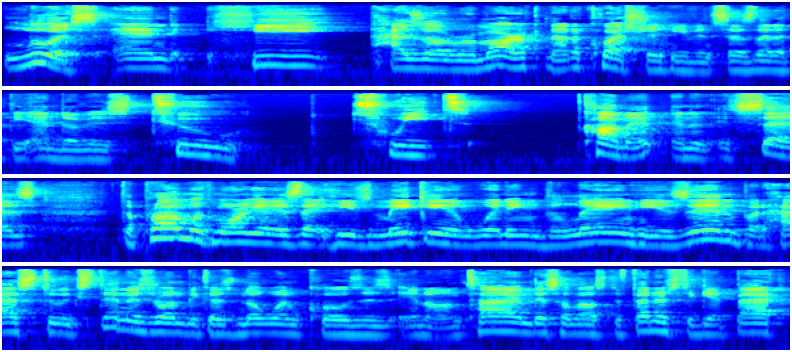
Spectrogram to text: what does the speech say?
Lewis, and he has a remark, not a question. He even says that at the end of his two tweet comment, and it says. The problem with Morgan is that he's making and winning the lane he is in, but has to extend his run because no one closes in on time. This allows defenders to get back.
